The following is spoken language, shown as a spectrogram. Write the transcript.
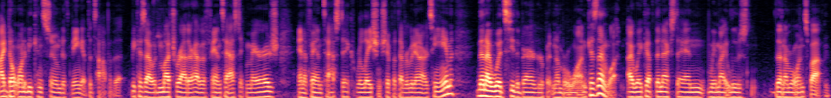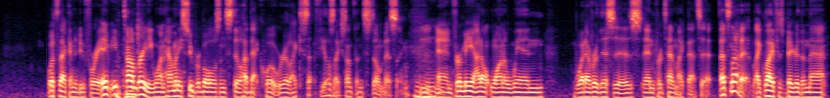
I don't want to be consumed with being at the top of it because I would much rather have a fantastic marriage and a fantastic relationship with everybody on our team than I would see the Baron Group at number one. Because then what? I wake up the next day and we might lose the number one spot. What's that going to do for you? Even Tom mm-hmm. Brady won how many Super Bowls and still had that quote where like feels like something's still missing. Mm-hmm. And for me, I don't want to win whatever this is and pretend like that's it. That's not it. Like life is bigger than that.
